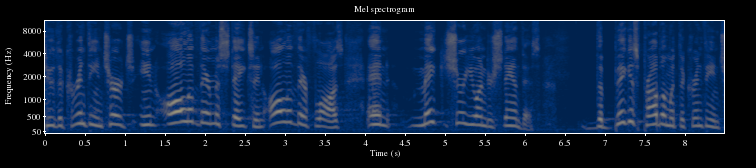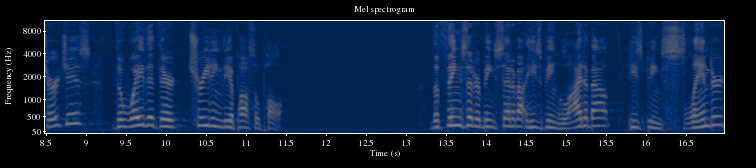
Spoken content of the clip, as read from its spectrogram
to the Corinthian church in all of their mistakes, in all of their flaws, and make sure you understand this. The biggest problem with the Corinthian church is the way that they're treating the Apostle Paul. The things that are being said about, he's being lied about, he's being slandered.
